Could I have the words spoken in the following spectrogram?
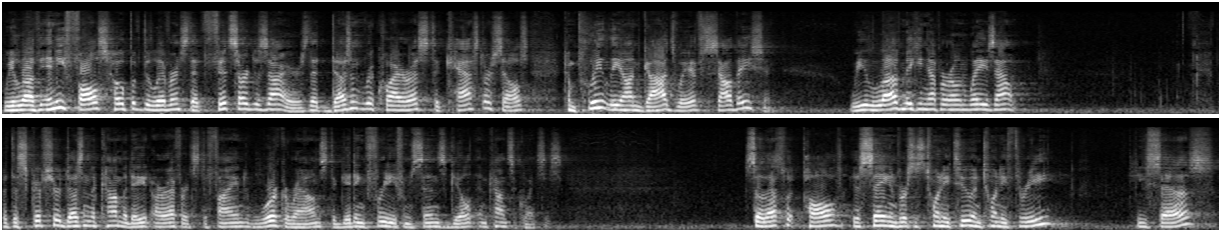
We love any false hope of deliverance that fits our desires, that doesn't require us to cast ourselves completely on God's way of salvation. We love making up our own ways out. But the scripture doesn't accommodate our efforts to find workarounds to getting free from sin's guilt and consequences. So that's what Paul is saying in verses 22 and 23. He says,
